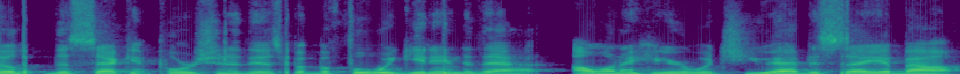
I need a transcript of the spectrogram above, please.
the, the second portion of this. But before we get into that, I want to hear what you have to say about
